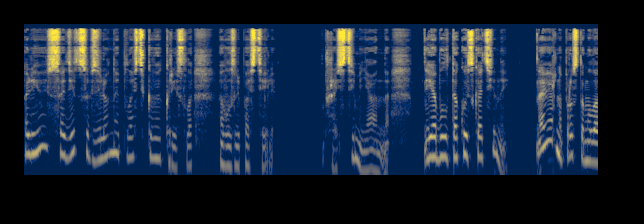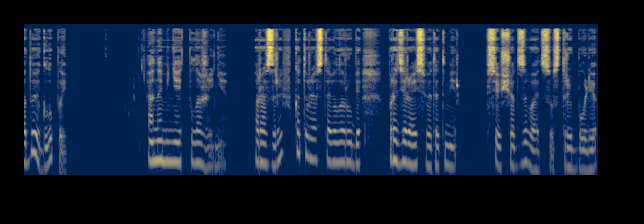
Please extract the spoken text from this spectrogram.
Льюис садится в зеленое пластиковое кресло возле постели. «Прости меня, Анна, я был такой скотиной. Наверное, просто молодой и глупый». Она меняет положение. Разрыв, который оставила Руби, продираясь в этот мир, все еще отзывается острой болью,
